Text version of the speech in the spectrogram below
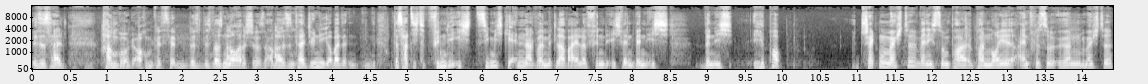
es ist halt Hamburg auch ein bisschen, bisschen bisschen was Nordisches, aber sind halt unique. Aber das hat sich, finde ich, ziemlich geändert, weil mittlerweile finde ich, wenn, wenn ich, wenn ich Hip-Hop checken möchte, wenn ich so ein paar, paar neue Einflüsse hören möchte,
